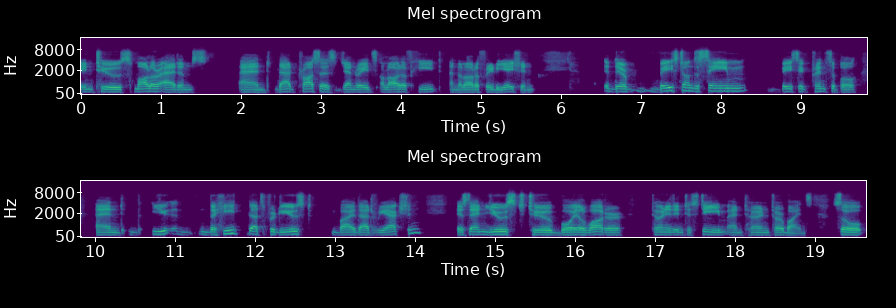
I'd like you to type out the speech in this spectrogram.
into smaller atoms, and that process generates a lot of heat and a lot of radiation. They're based on the same basic principle. And you, the heat that's produced by that reaction is then used to boil water turn it into steam and turn turbines so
